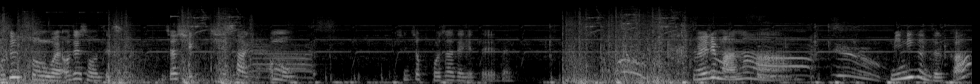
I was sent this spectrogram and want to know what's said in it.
어디서 쏘는 거야? 어디서, 어디서? 이 자식, 치사하게. 어머, 진짜 보자 되겠다, 얘들. 왜 이리 많아? 미니건 들까?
